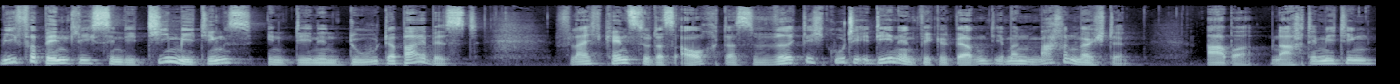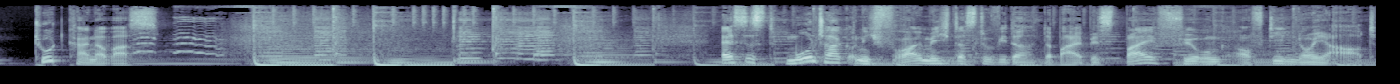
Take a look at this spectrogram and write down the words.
Wie verbindlich sind die Team-Meetings, in denen du dabei bist? Vielleicht kennst du das auch, dass wirklich gute Ideen entwickelt werden, die man machen möchte. Aber nach dem Meeting tut keiner was. Es ist Montag und ich freue mich, dass du wieder dabei bist bei Führung auf die neue Art.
